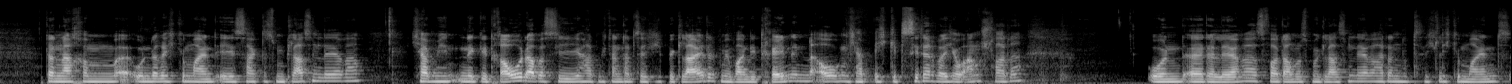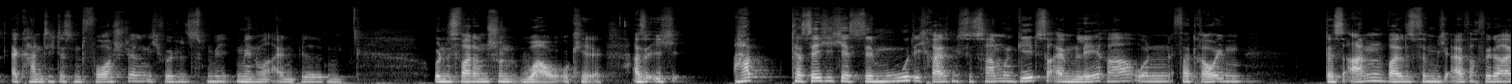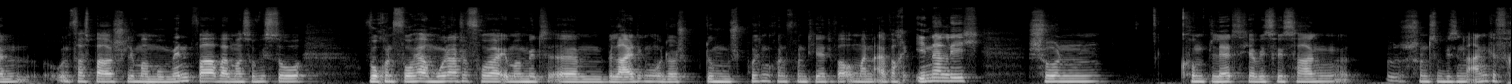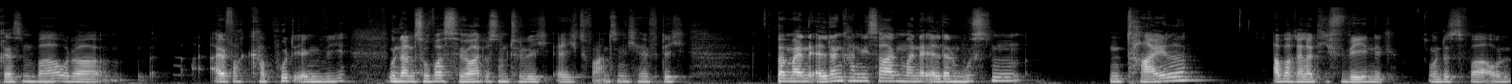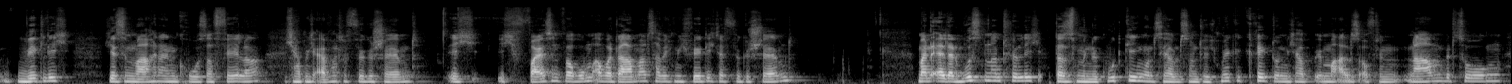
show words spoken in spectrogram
dann nach dem äh, Unterricht gemeint, ey, sag das dem Klassenlehrer. Ich habe mich nicht getraut, aber sie hat mich dann tatsächlich begleitet. Mir waren die Tränen in den Augen. Ich habe echt gezittert, weil ich auch Angst hatte. Und äh, der Lehrer, es war damals mein Klassenlehrer, hat dann tatsächlich gemeint, er kann sich das nicht vorstellen, ich würde es mir nur einbilden. Und es war dann schon, wow, okay. Also ich habe tatsächlich jetzt den Mut, ich reiße mich zusammen und gehe zu einem Lehrer und vertraue ihm das an, weil das für mich einfach wieder ein unfassbar schlimmer Moment war, weil man sowieso Wochen vorher, Monate vorher immer mit ähm, Beleidigungen oder dummen Sprüchen konfrontiert war und man einfach innerlich schon komplett, ja wie soll ich sagen, schon so ein bisschen angefressen war oder einfach kaputt irgendwie. Und dann sowas hört, ist natürlich echt wahnsinnig heftig. Bei meinen Eltern kann ich sagen, meine Eltern wussten einen Teil aber relativ wenig. Und das war auch wirklich jetzt im Nachhinein ein großer Fehler. Ich habe mich einfach dafür geschämt. Ich, ich weiß nicht warum, aber damals habe ich mich wirklich dafür geschämt. Meine Eltern wussten natürlich, dass es mir nicht gut ging und sie haben es natürlich mitgekriegt und ich habe immer alles auf den Namen bezogen.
